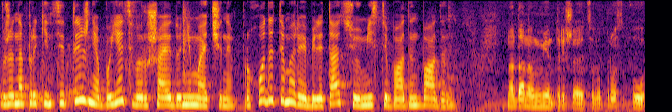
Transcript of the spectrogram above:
Вже наприкінці тижня боєць вирушає до Німеччини. Проходитиме реабілітацію у місті Баден-Баден. На данный момент решается вопрос о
